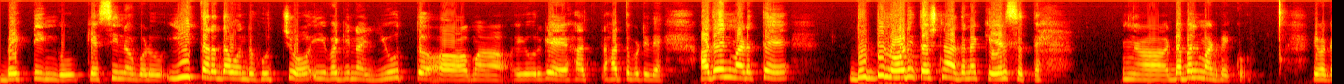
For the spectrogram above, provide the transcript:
ಬೆಟ್ಟಿಂಗು ಕೆಸಿನೋಗಳು ಈ ತರದ ಒಂದು ಹುಚ್ಚು ಇವಾಗಿನ ಯೂತ್ ಇವ್ರಿಗೆ ಹತ್ ಹತ್ತು ಬಿಟ್ಟಿದೆ ಅದೇನ್ ಮಾಡುತ್ತೆ ದುಡ್ಡು ನೋಡಿದ ತಕ್ಷಣ ಅದನ್ನ ಕೇಳಿಸುತ್ತೆ. ಡಬಲ್ ಮಾಡಬೇಕು. ಇವಾಗ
